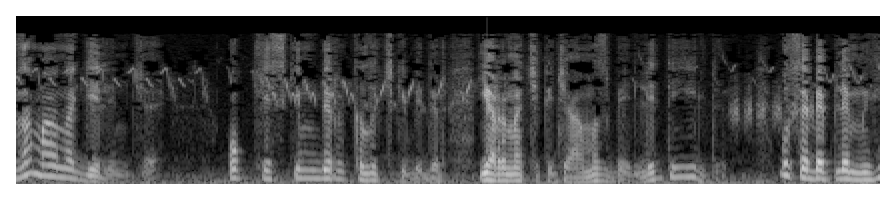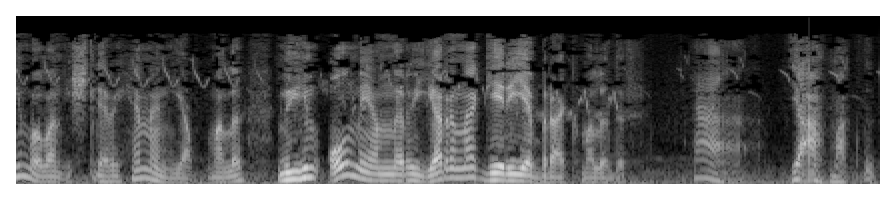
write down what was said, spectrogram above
Zamana gelince o keskin bir kılıç gibidir. Yarına çıkacağımız belli değildir. Bu sebeple mühim olan işleri hemen yapmalı, mühim olmayanları yarına geriye bırakmalıdır. Ha, ya ahmaklık?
